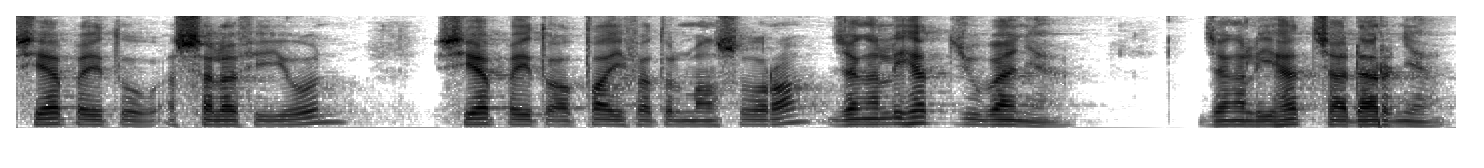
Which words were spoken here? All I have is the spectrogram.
siapa itu as-salafiyun, siapa itu at-taifatul mansura, jangan lihat jubahnya. Jangan lihat cadarnya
